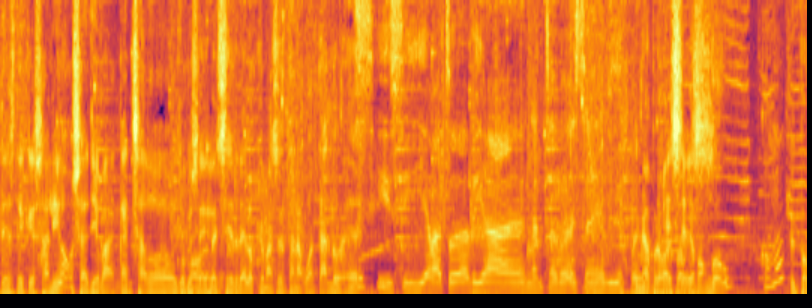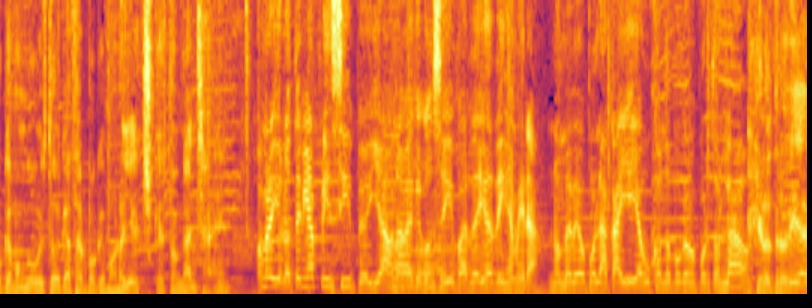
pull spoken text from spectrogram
desde que salió? O sea, lleva enganchado, yo sé. Debe ser de los que más están aguantando, ¿eh? Y si lleva todavía enganchado a ese videojuego. ¿No ha probado el Ese es- Pokémon Go? ¿Cómo? El Pokémon Go, esto de cazar Pokémon. Oye, ch, que esto engancha, ¿eh? Hombre, yo lo tenía al principio, ya una vez que conseguí un par de ellas dije, mira, no me veo por la calle ya buscando Pokémon por todos lados. Es que el otro día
